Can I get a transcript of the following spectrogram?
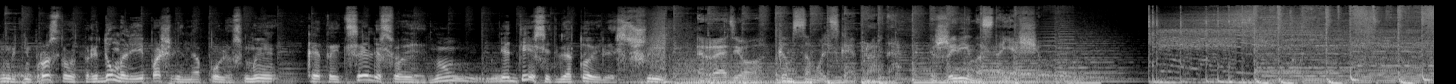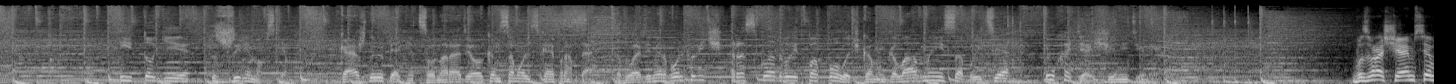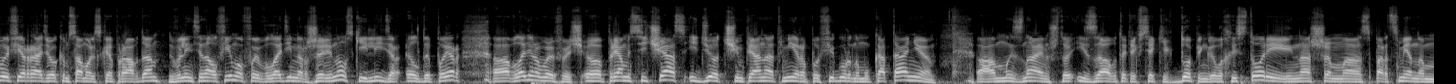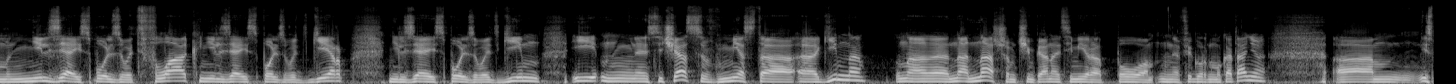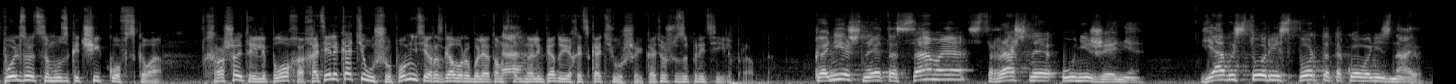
Мы ведь не просто вот придумали и пошли на полюс. Мы к этой цели своей, ну, лет 10 готовились, шли. Радио «Комсомольская правда». Живи настоящим. Итоги с Жириновским. Каждую пятницу на радио «Комсомольская правда» Владимир Вольфович раскладывает по полочкам главные события уходящей недели. Возвращаемся в эфир радио «Комсомольская правда». Валентин Алфимов и Владимир Жириновский, лидер ЛДПР. А, Владимир Вольфович, э, прямо сейчас идет чемпионат мира по фигурному катанию. А, мы знаем, что из-за вот этих всяких допинговых историй нашим э, спортсменам нельзя использовать флаг, нельзя использовать герб, нельзя использовать гимн. И сейчас вместо гимна на, на нашем чемпионате мира по фигурному катанию э, используется музыка Чайковского. Хорошо это или плохо? Хотели Катюшу. Помните, разговоры были о том, да. чтобы на Олимпиаду ехать с Катюшей? Катюшу запретили, правда. Конечно, это самое страшное унижение. Я в истории спорта такого не знаю.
